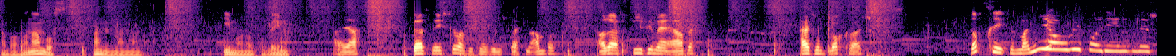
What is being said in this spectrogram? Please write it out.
Da braucht man einen Amboss. Mann, Mann, Mann. Immer nur Probleme. Ah ja. Das nächste, was ich mir wünsche, vielleicht ein Amboss. Aber da ist viel, viel mehr Erbe. Halt so ein Blockcrush. Doch, es regnet, Mann. Yo, wie voll die Insel ist.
